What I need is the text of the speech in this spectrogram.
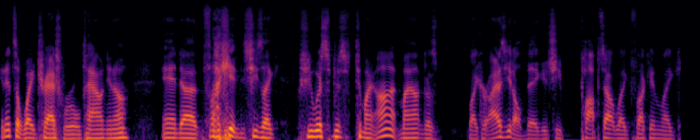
and it's a white trash rural town, you know. And uh, fucking, she's like, she whispers to my aunt. My aunt goes, like her eyes get all big, and she pops out like fucking like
